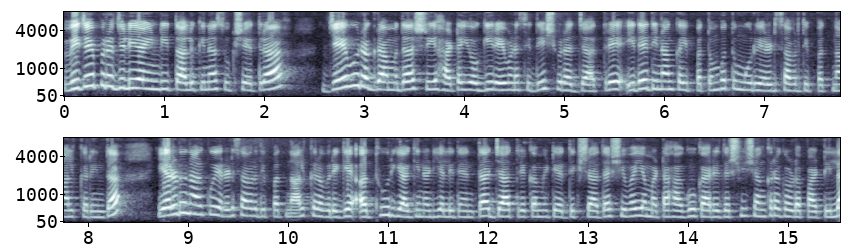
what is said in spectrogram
ವಿಜಯಪುರ ಜಿಲ್ಲೆಯ ಇಂಡಿ ತಾಲೂಕಿನ ಸುಕ್ಷೇತ್ರ ಜೇವೂರ ಗ್ರಾಮದ ಶ್ರೀ ಹಠಯೋಗಿ ರೇವಣಸಿದ್ದೇಶ್ವರ ಜಾತ್ರೆ ಇದೇ ದಿನಾಂಕ ಇಪ್ಪತ್ತೊಂಬತ್ತು ಮೂರು ಎರಡು ಸಾವಿರದ ಇಪ್ಪತ್ನಾಲ್ಕರಿಂದ ಎರಡು ನಾಲ್ಕು ಎರಡು ಸಾವಿರದ ಇಪ್ಪತ್ನಾಲ್ಕರವರೆಗೆ ಅದ್ಧೂರಿಯಾಗಿ ನಡೆಯಲಿದೆ ಅಂತ ಜಾತ್ರೆ ಕಮಿಟಿ ಅಧ್ಯಕ್ಷರಾದ ಶಿವಯ್ಯ ಮಠ ಹಾಗೂ ಕಾರ್ಯದರ್ಶಿ ಶಂಕರಗೌಡ ಪಾಟೀಲ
